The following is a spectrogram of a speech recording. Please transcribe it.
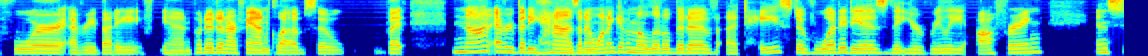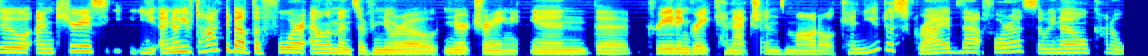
for everybody and put it in our fan club. So but not everybody has and i want to give them a little bit of a taste of what it is that you're really offering and so I'm curious, you, I know you've talked about the four elements of neuro nurturing in the creating great connections model. Can you describe that for us so we know kind of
